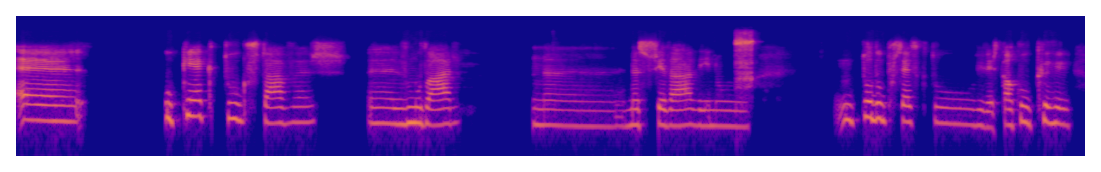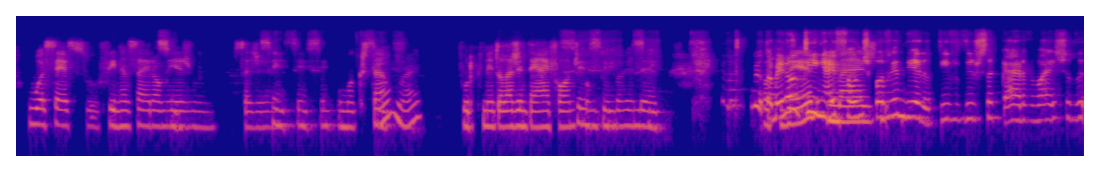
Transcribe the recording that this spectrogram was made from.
é, o que é que tu gostavas uh, de mudar na, na sociedade e no, todo o processo que tu viveste. Calculo que o acesso financeiro ao sim. mesmo seja sim, sim, uma questão, não é? Porque nem toda a gente tem iPhones como tu para vender. Eu, também não tinha iPhones mas... para vender, eu tive de os sacar debaixo de.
